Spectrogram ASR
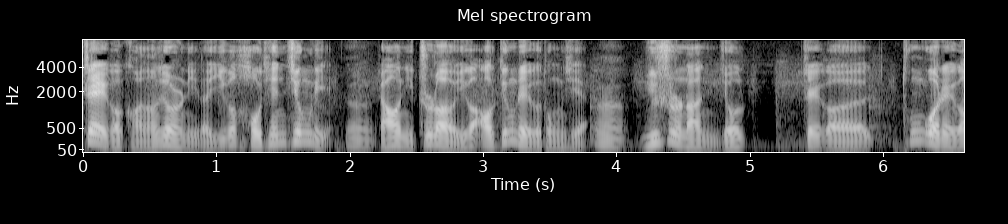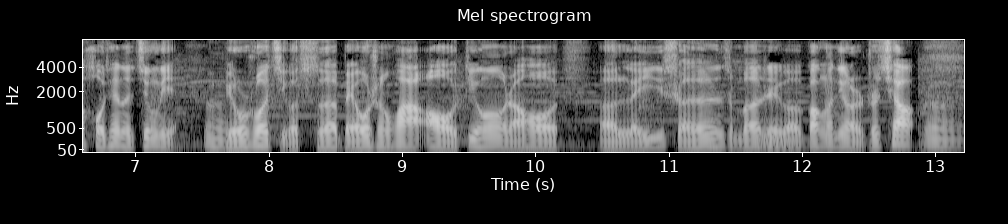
这个可能就是你的一个后天经历，嗯。然后你知道有一个奥丁这个东西，嗯。于是呢，你就这个通过这个后天的经历，嗯，比如说几个词，北欧神话、奥丁，然后呃雷神什么这个嗯。冈格尼尔之枪，嗯，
